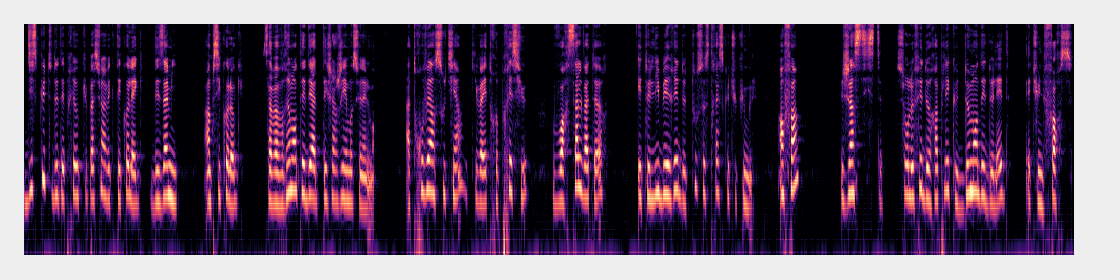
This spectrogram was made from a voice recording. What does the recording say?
Discute de tes préoccupations avec tes collègues, des amis, un psychologue. Ça va vraiment t'aider à te décharger émotionnellement, à trouver un soutien qui va être précieux, voire salvateur, et te libérer de tout ce stress que tu cumules. Enfin, j'insiste sur le fait de rappeler que demander de l'aide est une force,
